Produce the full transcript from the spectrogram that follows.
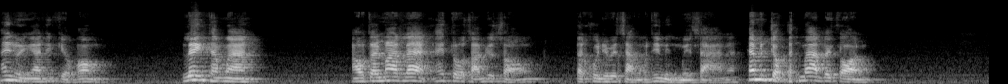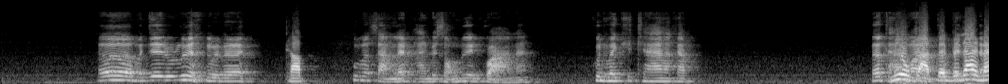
ให้หน่วยงานที่เกี่ยวข้อง เร่งทำงาน เอาไตรมาสแรกให้โต3.2แต่คุณจะไปสั่งวันที่หนึ่งเมษายนนะ ให้มันจบไตรมาสไปก่อน เออ มันจะได้รู้เรื่องไปเลย ครับ คุณมาสั่งอะไรผ่านไปสองเดือนกว่านะคุณไปคิดช้านะครับแล้วถมีโอกาสเป็นไปได้ไหม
